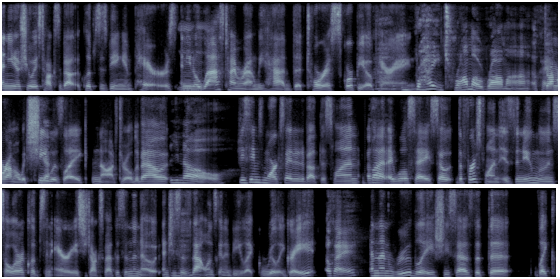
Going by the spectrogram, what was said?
And, you know, she always talks about eclipses being in pairs. And, you know, Mm. last time around, we had the Taurus Scorpio pairing, Right. Drama Rama. Okay. Dramarama, which she Yeah. was like not thrilled about. You know. She seems more excited about this one. But I will say so the first one is the new moon solar eclipse in Aries. She talks about this in the note, and she says Mhm. that one's going to be like really great. Okay. And then rudely, she says that the like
